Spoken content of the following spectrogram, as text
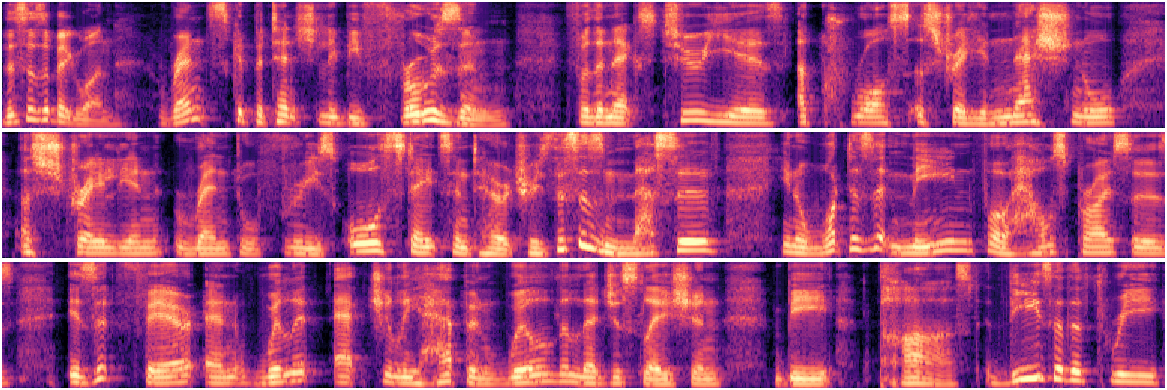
This is a big one. Rents could potentially be frozen for the next two years across Australia. National Australian rental freeze, all states and territories. This is massive. You know, what does it mean for house prices? Is it fair? And will it actually happen? Will the legislation be passed? These are the three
